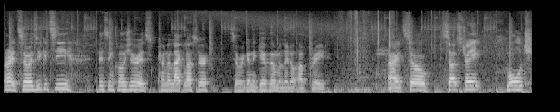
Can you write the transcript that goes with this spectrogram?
All right, so as you can see, this enclosure is kind of lackluster, so we're gonna give them a little upgrade. All right, so substrate, mulch,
